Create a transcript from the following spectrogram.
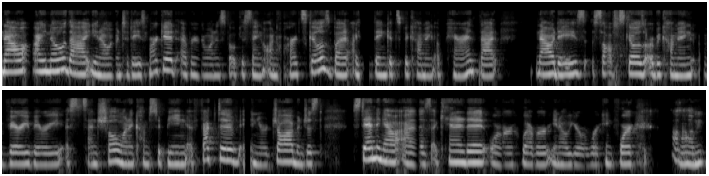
Now, I know that, you know, in today's market, everyone is focusing on hard skills, but I think it's becoming apparent that nowadays soft skills are becoming very, very essential when it comes to being effective in your job and just standing out as a candidate or whoever, you know, you're working for. Um,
